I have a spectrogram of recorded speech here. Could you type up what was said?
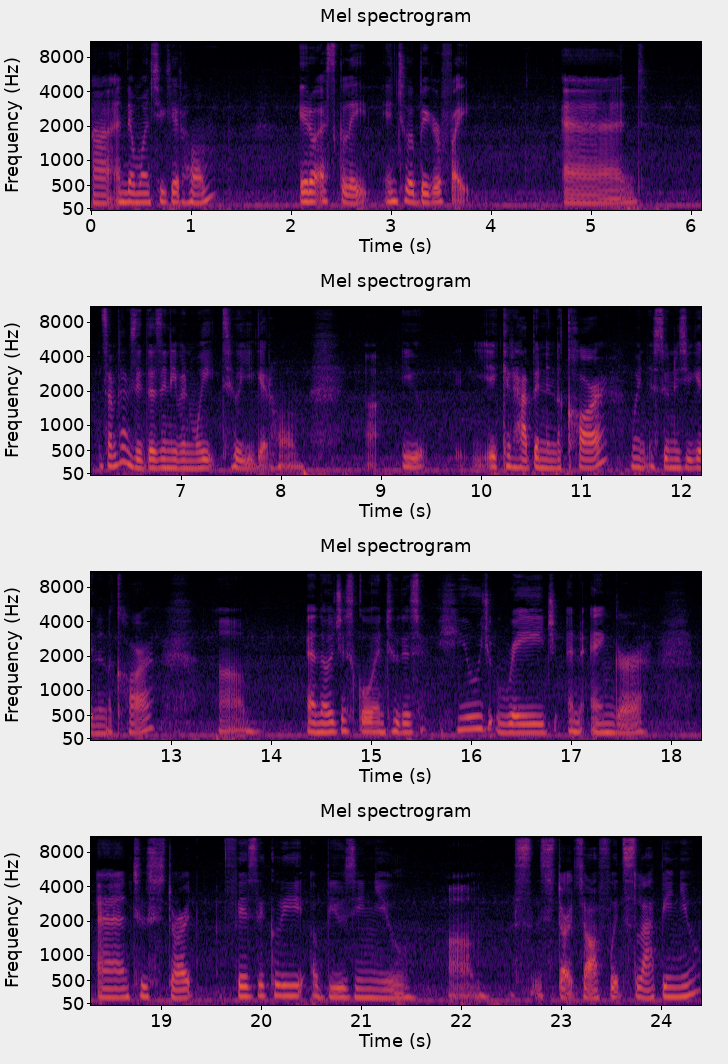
Uh, and then once you get home, it'll escalate into a bigger fight. And sometimes it doesn't even wait till you get home you it could happen in the car when as soon as you get in the car. Um, and they'll just go into this huge rage and anger and to start physically abusing you. Um, starts off with slapping you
